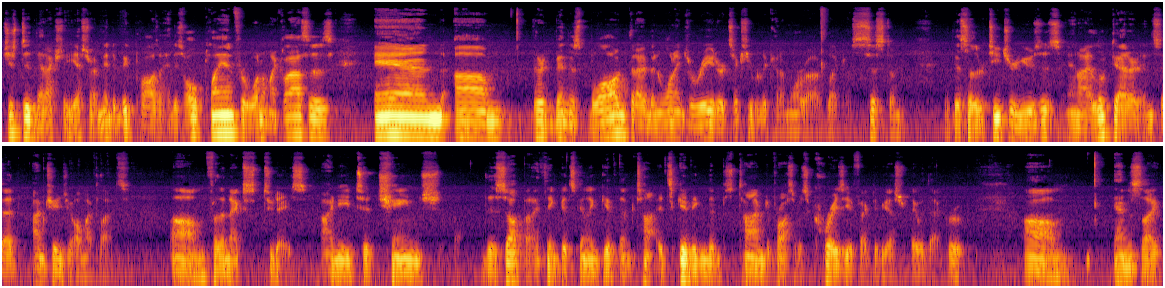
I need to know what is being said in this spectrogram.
just did that actually yesterday. I made a big pause. I had this whole plan for one of my classes, and um, there had been this blog that I've been wanting to read, or it's actually really kind of more of like a system that this other teacher uses. And I looked at it and said, I'm changing all my plans um, for the next two days. I need to change this up, and I think it's going to give them time. It's giving them time to process. It was crazy effective yesterday with that group, um, and it's like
